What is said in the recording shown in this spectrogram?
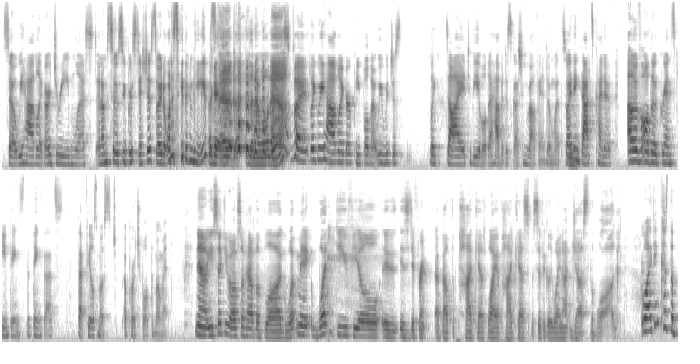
So we have like our dream list, and I'm so superstitious, so I don't want to say their names. Okay, uh, then I won't ask. But like we have like our people that we would just like die to be able to have a discussion about fandom with. So I think that's kind of of all the grand scheme things, the things that's that feels most approachable at the moment. Now, you said you also have a blog. What may what do you feel is is different about the podcast? Why a podcast specifically? Why not just the blog? Well, I think because the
